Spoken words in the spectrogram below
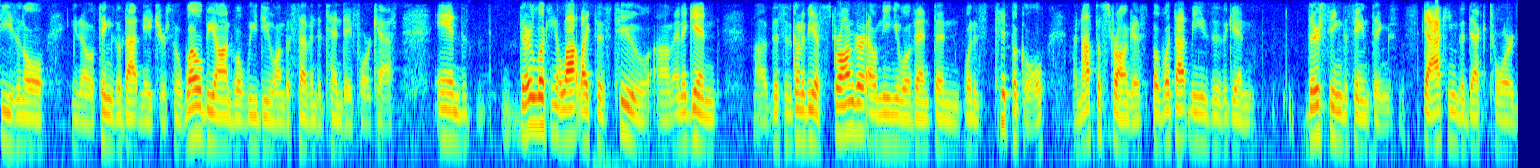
seasonal, you know, things of that nature. So well beyond what we do on the 7 to 10 day forecast. And they're looking a lot like this too. Um, and again, uh, this is going to be a stronger El Nino event than what is typical are not the strongest, but what that means is, again, they're seeing the same things, stacking the deck towards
